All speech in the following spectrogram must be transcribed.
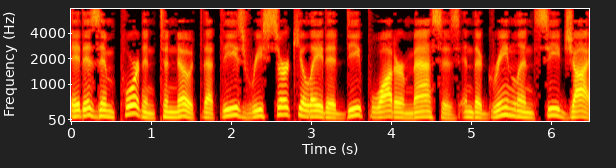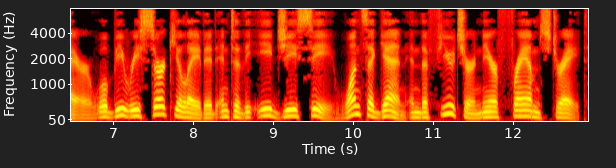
It is important to note that these recirculated deep water masses in the Greenland Sea Gyre will be recirculated into the EGC once again in the future near Fram Strait.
